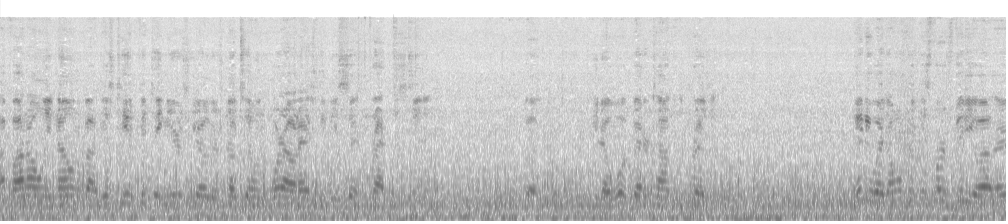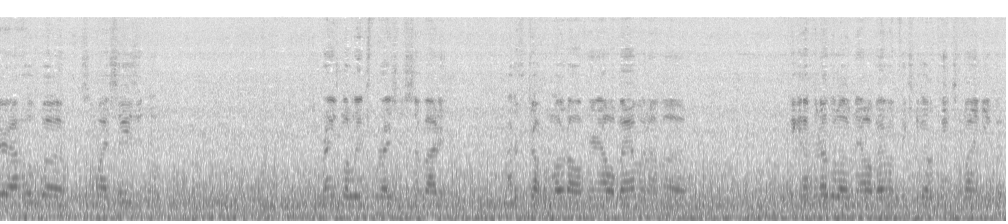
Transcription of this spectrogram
if I'd only known about this 10, 15 years ago, there's no telling where I would actually be sitting right this minute. But, you know, what better time than the present? Anyways, I'm going to put this first video out there. I hope uh, somebody sees it and brings a little inspiration to somebody. I just dropped a load off here in Alabama, and I'm uh, picking up another load in Alabama, fixing to go to Pennsylvania, but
